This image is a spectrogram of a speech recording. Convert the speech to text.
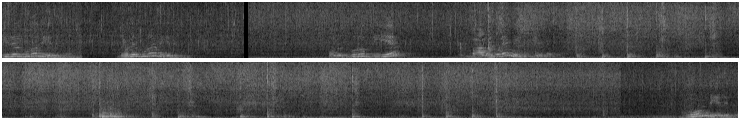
জিরের গুঁড়ো দিয়ে দেবো। ধনের গুঁড়ো দিয়ে দেবো। হলুদ গুঁড়ো দিয়ে ভালো করে মিশিয়ে নেব। নুন দিয়ে দেবো।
